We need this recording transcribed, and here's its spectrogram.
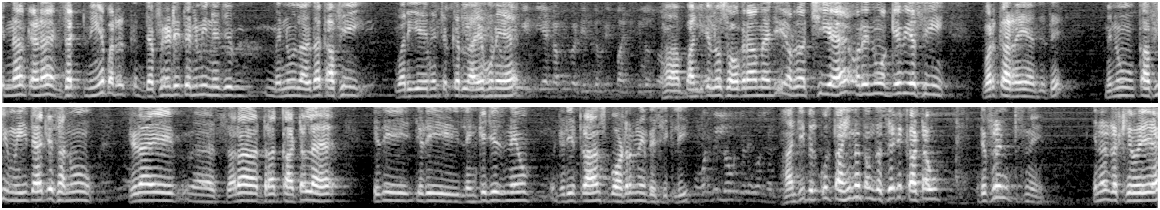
ਇੰਨਾ ਕਹਿਣਾ ਐਗਜ਼ੈਕਟ ਨਹੀਂ ਹੈ ਪਰ ਡੈਫੀਨਿਟਲੀ 3 ਮਹੀਨੇ 'ਚ ਮੈਨੂੰ ਲੱਗਦਾ ਕਾਫੀ ਵਾਰੀ ਇਹਨੇ ਚੱਕਰ ਲਾਏ ਹੋਣੇ ਹੈ। ਹੈ ਕਾਫੀ ਵੱਡੀ ਰਿਕਵਰੀ 5 ਕਿਲੋ ਸੌ ਹਾਂ 5 ਕਿਲੋ 100 ਗ੍ਰਾਮ ਹੈ ਜੀ ਔਰ ਅੱਛੀ ਹੈ ਔਰ ਇਹਨੂੰ ਅੱਗੇ ਵੀ ਅਸੀਂ ਵਰਕ ਕਰ ਰਹੇ ਹਾਂ ਇਹਦੇ ਤੇ। ਮੈਨੂੰ ਕਾਫੀ ਉਮੀਦ ਹੈ ਕਿ ਸਾਨੂੰ ਜਿਹੜਾ ਇਹ ਸਾਰਾ ਡਰੱਗ ਕਾਰਟਲ ਹੈ ਇਹਦੀ ਜਿਹੜੀ ਲਿੰਕੇजेस ਨੇ ਉਹ ਜਿਹੜੀ ਟਰਾਂਸ ਬਾਰਡਰ ਨੇ ਬੇਸਿਕਲੀ ਹੋਰ ਵੀ ਲੋਕ ਜੁੜੇ ਹੋ ਸਕਦੇ ਹਾਂਜੀ ਬਿਲਕੁਲ ਤਾਂ ਹੀ ਮੈਂ ਤੁਹਾਨੂੰ ਦੱਸਿਆ ਕਿ ਕੱਟ ਆਊਟ ਡਿਫਰੈਂਟਸ ਨੇ। ਇਹਨਾਂ ਨੇ ਰੱਖੇ ਹੋਏ ਆ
